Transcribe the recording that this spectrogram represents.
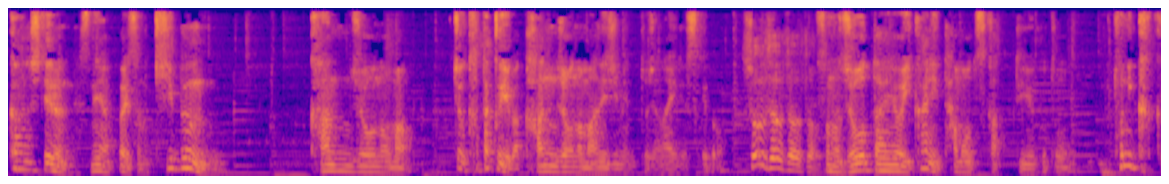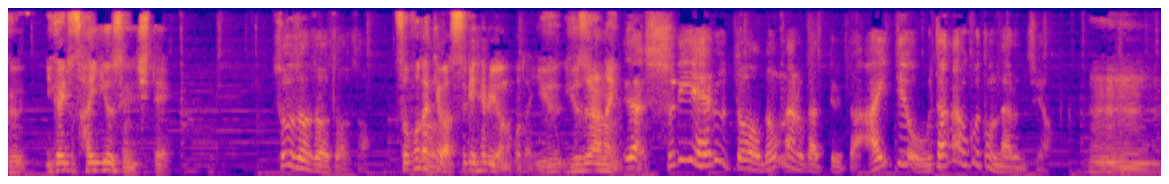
貫してるんですね。やっぱりその気分、感情の、まあ、ちょっと固く言えば感情のマネジメントじゃないですけど、そうそうそうそうその状態をいかに保つかっていうことを、とにかく意外と最優先して、そうそうそうそうそうそこだけはすり減るようなことはゆ譲らないんいや、です、すり減るとどうなるかっていうと、相手を疑うことになるんですよ。うーん。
